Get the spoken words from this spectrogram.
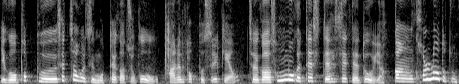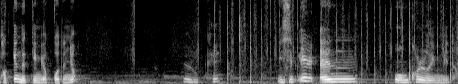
이거 퍼프 세척을 지금 못 해가지고 다른 퍼프 쓸게요. 제가 손목에 테스트 했을 때도 약간 컬러도 좀 바뀐 느낌이었거든요. 이렇게 21N 원 컬러입니다.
